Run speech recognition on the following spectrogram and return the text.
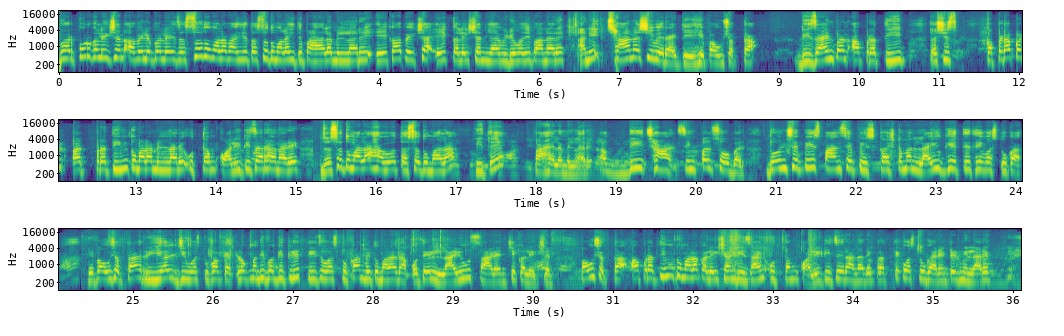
भरपूर collection available आहे. जसं तुम्हाला पाहिजे तसं तुम्हाला इथे पाहायला मिळणार आहे. एकापेक्षा एक कलेक्शन या व्हिडिओमध्ये पाहणार आहे. आणि छान अशी व्हेरायटी हे पाहू शकता. डिझाईन पण अप्रतिम. तशीच कपडा पण अप्रतिम तुम्हाला मिळणार आहे उत्तम क्वालिटीचा राहणार. आहे जसं तुम्हाला हवं तसं तुम्हाला इथे पाहायला मिळणार. आहे अगदी छान सिंपल सोबर दोनशे पीस पाचशे पीस कस्टमर लाईव्ह घेते हे वस्तू का हे पाहू शकता रिअल जी वस्तू का कॅटलॉगमध्ये बघितली तीच वस्तू का मी तुम्हाला दाखवते. लाईव्ह साड्यांचे कलेक्शन पाहू शकता अप्रतिम तुम्हाला कलेक्शन डिझाईन उत्तम क्वालिटीचे राहणार आहे प्रत्येक वस्तू गॅरंटेड मिळणार. आहे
